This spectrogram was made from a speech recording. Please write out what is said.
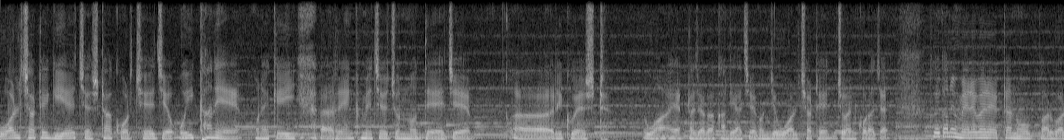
ওয়ার্ল্ড চার্টে গিয়ে চেষ্টা করছে যে ওইখানে অনেকেই র্যাঙ্ক ম্যাচের জন্য দেয় যে রিকোয়েস্ট ওয়া একটা জায়গা খালি আছে এখন যে ওয়ার্ল্ড চার্টে জয়েন করা যায়। তো এখানে মেরে মেরে একটা নোব বারবার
